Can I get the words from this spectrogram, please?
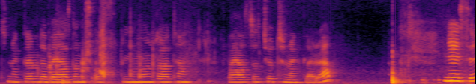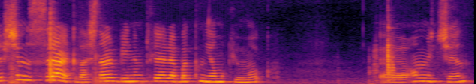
Tırnaklarım da beyazlamış. O süt limon zaten beyazlatıyor tırnaklara. Neyse şimdi sıra arkadaşlar. Benimkilere bakın yamuk yumuk. Ee, onun için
